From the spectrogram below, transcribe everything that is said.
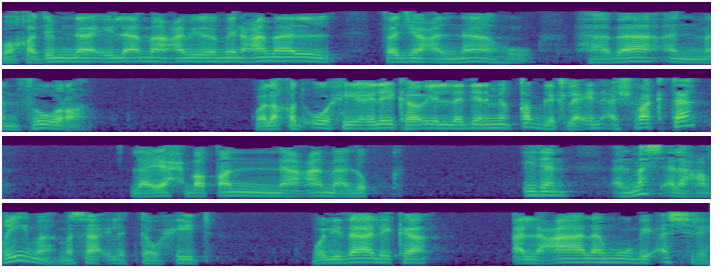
وقدمنا إلى ما عملوا من عمل. فجعلناه هباء منثورا. ولقد أوحي إليك وإلى الذين من قبلك لئن أشركت لا يحبطن عملك. إذا المسألة عظيمة مسائل التوحيد. ولذلك العالم بأسره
